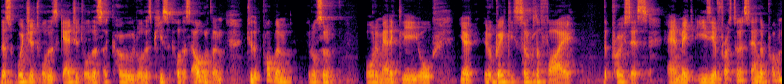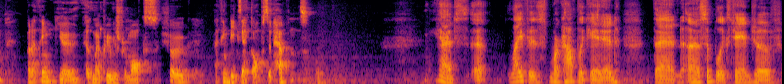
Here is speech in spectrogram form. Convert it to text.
this widget or this gadget or this code or this piece or this algorithm to the problem, it'll sort of automatically or you know it'll greatly simplify the process and make it easier for us to understand the problem. But I think you know, as my previous remarks show, I think the exact opposite happens. Yeah, it's uh, life is more complicated than a simple exchange of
